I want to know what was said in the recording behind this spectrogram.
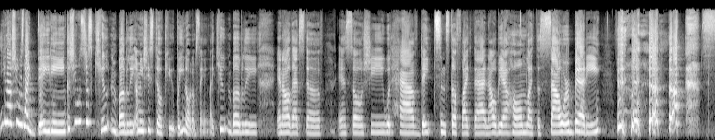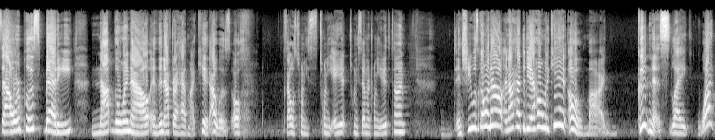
you know, she was like dating because she was just cute and bubbly. I mean, she's still cute, but you know what I'm saying, like cute and bubbly and all that stuff. And so she would have dates and stuff like that, and I would be at home like the sour Betty, sour puss Betty, not going out. And then after I had my kid, I was oh, because I was 20, 28, 27 or 28 at the time, and she was going out, and I had to be at home with a kid. Oh my goodness, like what?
